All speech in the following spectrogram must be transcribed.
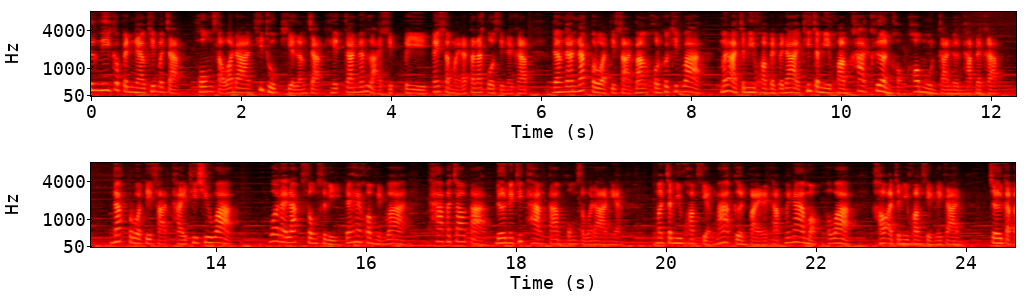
ซึ่งนี่ก็เป็นแนวคิดมาจากพงศาวดารที่ถูกเขียนหลังจากเหตุการณ์นั้นหลายสิบปี ในสมัยรัตนโกสินทร์นะครับ ดังนั้นนักประวัติศาสตร์บางคนก็คิดว่า มันอาจจะมีความเป็นไปได้ที่จะมีความคาดเคลื่อนของข้อมูลการเดินทัพนะครับ นักประวัติศาสตร์ไทยที่ชื่อว่าว่าไรลักษณ์ทรงสิริได้ให้ความเห็นว่า ถ้าพระเจ้าตากเดินในทิศทางตามพงศาวดารเนี่ยมันจะมีความเสี่ยงมากเกินไปนะครับ ไม่น่าเหมาะเพราะว่าเขาอาจจะมีความเสี่ยงในการเจอกับ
